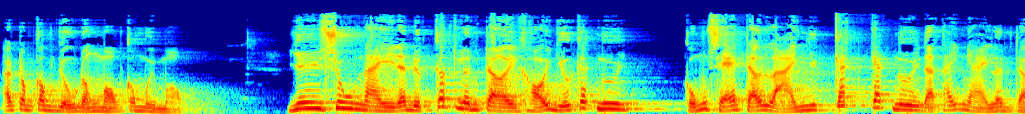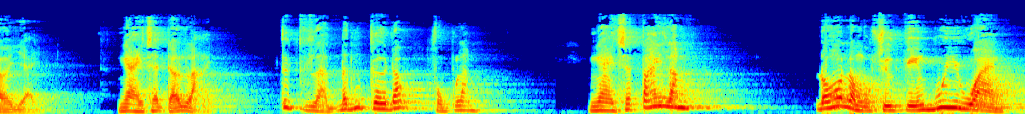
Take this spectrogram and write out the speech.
ở trong công vụ đoạn 1 câu 11 Giêsu này đã được cất lên trời khỏi giữa các ngươi, cũng sẽ trở lại như cách các ngươi đã thấy ngài lên trời vậy ngài sẽ trở lại, tức là đấng cơ đốc phục lâm. Ngài sẽ tái lâm. Đó là một sự kiện quy hoàng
